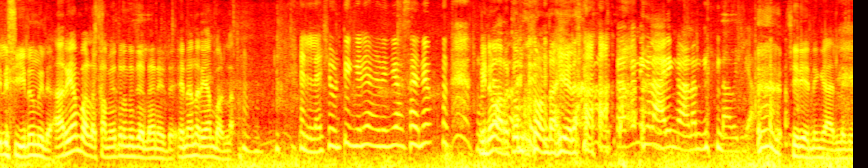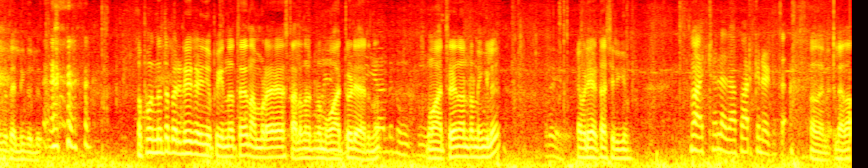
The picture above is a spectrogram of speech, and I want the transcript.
വലിയ ശീലമൊന്നുമില്ല. അറിയാൻ പാടില്ല സമയത്തിനൊന്നും ചെല്ലാനായിട്ട്. എന്നാന്നറിയാൻ പാടില്ല. എല്ലാ ഷൂട്ടും ഇങ്ങനെയാണെങ്കിൽ അവസാനം പിന്നെ വർക്കൊന്നും ഉണ്ടാകില്ല നിങ്ങൾ ആരും കാണുന്നുണ്ടാവില്ല. ശരി എന്നെ കാലിലേക്ക് തല്ലിക്കൊല്ലു അപ്പൊ അപ്പോൾ ഇന്നത്തെ പരിപാടി കഴിഞ്ഞപ്പോൾ ഇന്നത്തെ നമ്മുടെ സ്ഥലം എന്ന് പറഞ്ഞിട്ട് മൂവാറ്റുപുഴ ആയിരുന്നു മൂവാറ്റുപുഴ എന്ന് പറഞ്ഞിട്ടുണ്ടെങ്കിൽ എവിടെയായിട്ടാ ശരിക്കും? മാറ്റമല്ല പാർക്കിന്റെ പാർക്കിന്റെ അടുത്ത്. അതന്നെ. ലതാ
